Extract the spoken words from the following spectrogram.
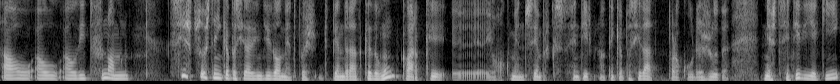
ao, ao, ao dito fenómeno. Se as pessoas têm capacidade individualmente, pois dependerá de cada um. Claro que eh, eu recomendo sempre que se sentir que não tem capacidade, procure ajuda neste sentido. E aqui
